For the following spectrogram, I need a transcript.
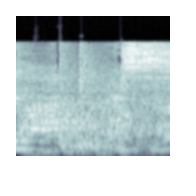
Yeah.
